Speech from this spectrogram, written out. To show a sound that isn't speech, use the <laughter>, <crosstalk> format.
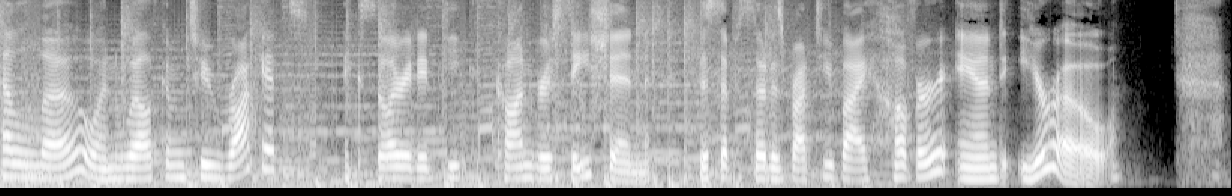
Hello, and welcome to Rocket Accelerated Geek Conversation. This episode is brought to you by Hover and Eero.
